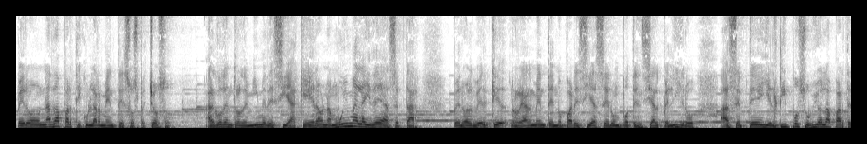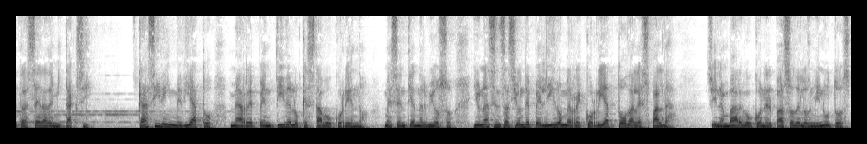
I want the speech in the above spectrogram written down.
pero nada particularmente sospechoso. Algo dentro de mí me decía que era una muy mala idea aceptar, pero al ver que realmente no parecía ser un potencial peligro, acepté y el tipo subió a la parte trasera de mi taxi. Casi de inmediato me arrepentí de lo que estaba ocurriendo. Me sentía nervioso y una sensación de peligro me recorría toda la espalda. Sin embargo, con el paso de los minutos,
